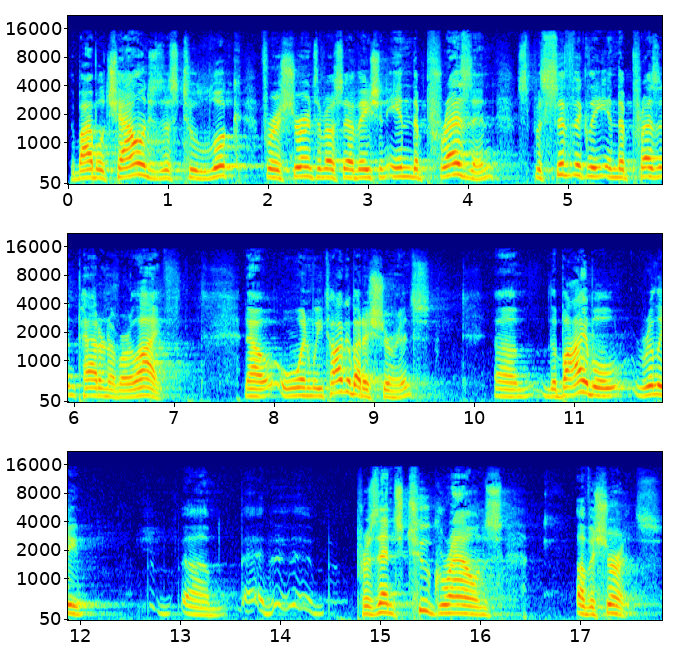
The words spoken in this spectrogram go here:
The Bible challenges us to look for assurance of our salvation in the present, specifically in the present pattern of our life. Now, when we talk about assurance, um, the Bible really um, presents two grounds of assurance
